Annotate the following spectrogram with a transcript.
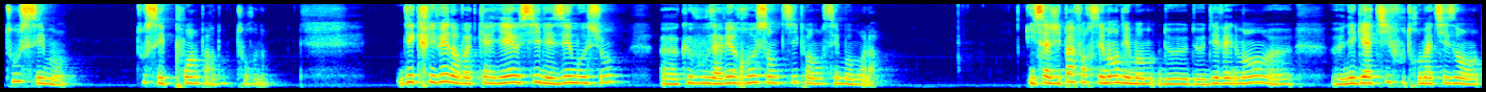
tous ces mois, tous ces points tournants. Décrivez dans votre cahier aussi les émotions euh, que vous avez ressenties pendant ces moments-là. Il ne s'agit pas forcément d'événements de, euh, euh, négatifs ou traumatisants. Hein.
